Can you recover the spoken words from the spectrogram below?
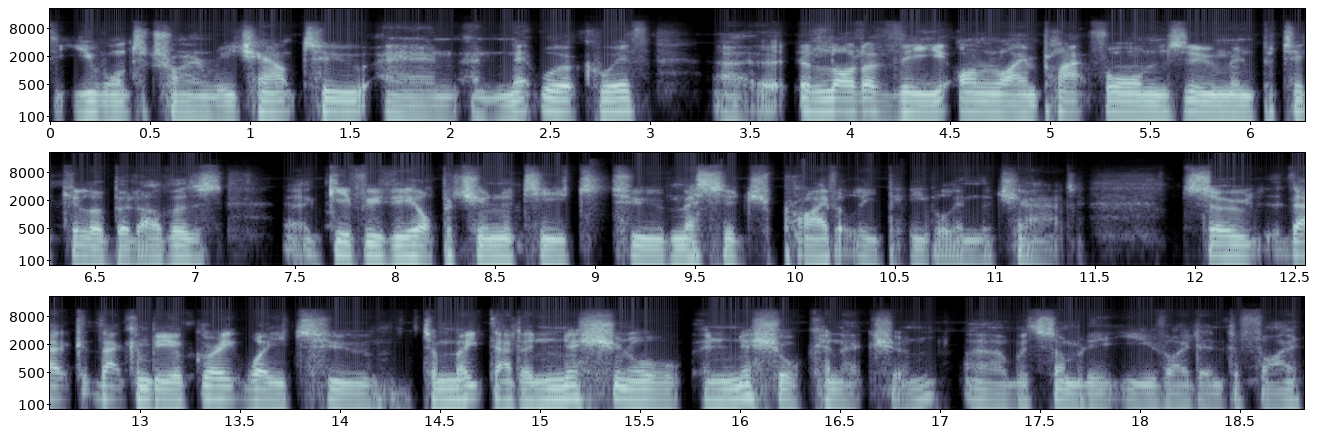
that you want to try and reach out to and and network with, uh, a lot of the online platforms, Zoom in particular, but others, uh, give you the opportunity to message privately people in the chat. So that that can be a great way to to make that initial initial connection uh, with somebody that you've identified.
